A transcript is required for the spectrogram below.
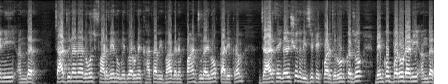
એની અંદર ચાર જુલાઈના રોજ ફાળવેલ ઉમેદવારોને ખાતા વિભાગ અને પાંચ જુલાઈનો કાર્યક્રમ જાહેર થઈ ગયો છે. તો વિઝિટ એકવાર જરૂર કરજો. બેંક ઓફ બરોડાની અંદર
